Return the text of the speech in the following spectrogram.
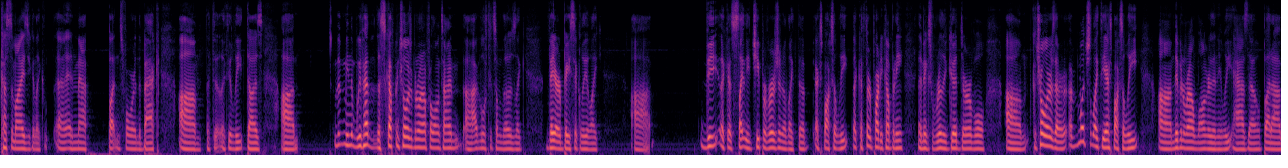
customize. You can like uh, and map buttons for in the back, um, like the like the Elite does. Um, I mean, we've had the Scuff controllers have been around for a long time. Uh, I've looked at some of those. Like they are basically like uh, the like a slightly cheaper version of like the Xbox Elite, like a third party company that makes really good, durable um, controllers that are much like the Xbox Elite. Um, they've been around longer than the Elite has though, but uh,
